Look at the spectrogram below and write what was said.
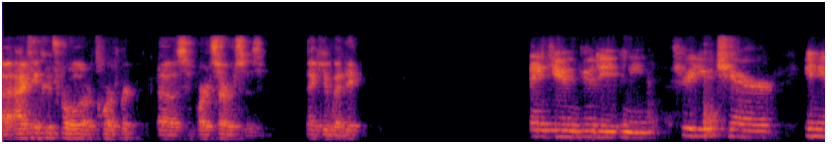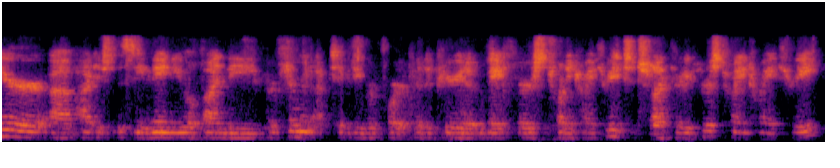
Uh, acting controller of corporate, uh, support services. Thank you, Wendy. Thank you and good evening. Through you, Chair, in your uh, package this evening, you will find the procurement activity report for the period of May first, twenty twenty-three to July thirty-first, twenty twenty-three.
